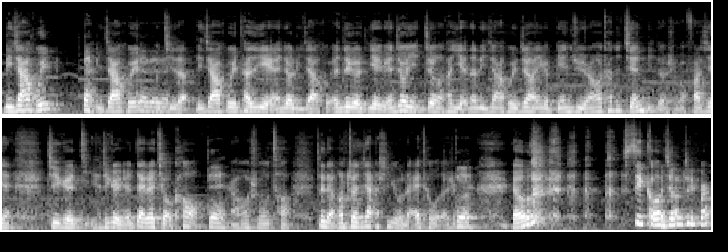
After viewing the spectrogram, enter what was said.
李家辉对，李家辉对，对对。我记得李家辉，他的演员叫李家辉，呃，这个演员叫尹正，他演的李家辉这样一个编剧，然后他去捡笔的时候，发现这个底下这个人戴着脚铐，对。然后说操，这两个专家是有来头的，是吧？对？然后 最搞笑这块儿，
